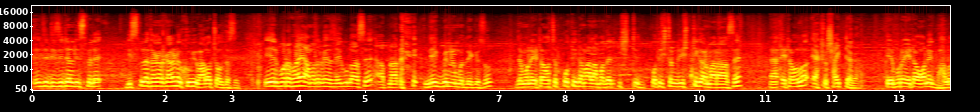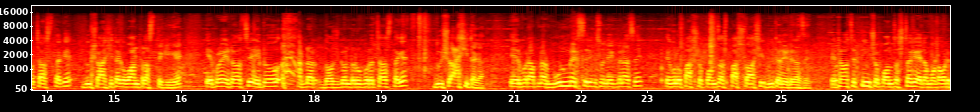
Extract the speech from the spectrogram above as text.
এই যে ডিজিটাল ডিসপ্লে ডিসপ্লে থাকার কারণে খুবই ভালো চলতেছে। এরপরে ভাই, আমাদের কাছে যেগুলো আছে, আপনার নেকবেনের মধ্যে কিছু। যেমন এটা হচ্ছে প্রতিটা মাল আমাদের প্রতিষ্ঠানের স্টিকার মারা আছে। এটা হলো একশো ষাট টাকা। এরপরে এটা অনেক ভালো চার্জ থাকে দুশো আশি টাকা ওয়ান প্লাস প্যাকিংয়ে এরপরে এটা হচ্ছে এটাও আপনার দশ ঘণ্টার উপরে চার্জ থাকে দুশো আশি টাকা। এরপরে আপনার মুন মুনম্যাক্সের কিছু নেকবেন আছে এগুলো পাঁচশো পঞ্চাশ পাঁচশো আশি দুইটা রেটের আছে। এটা হচ্ছে তিনশো পঞ্চাশ টাকা এটা মোটামুটি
